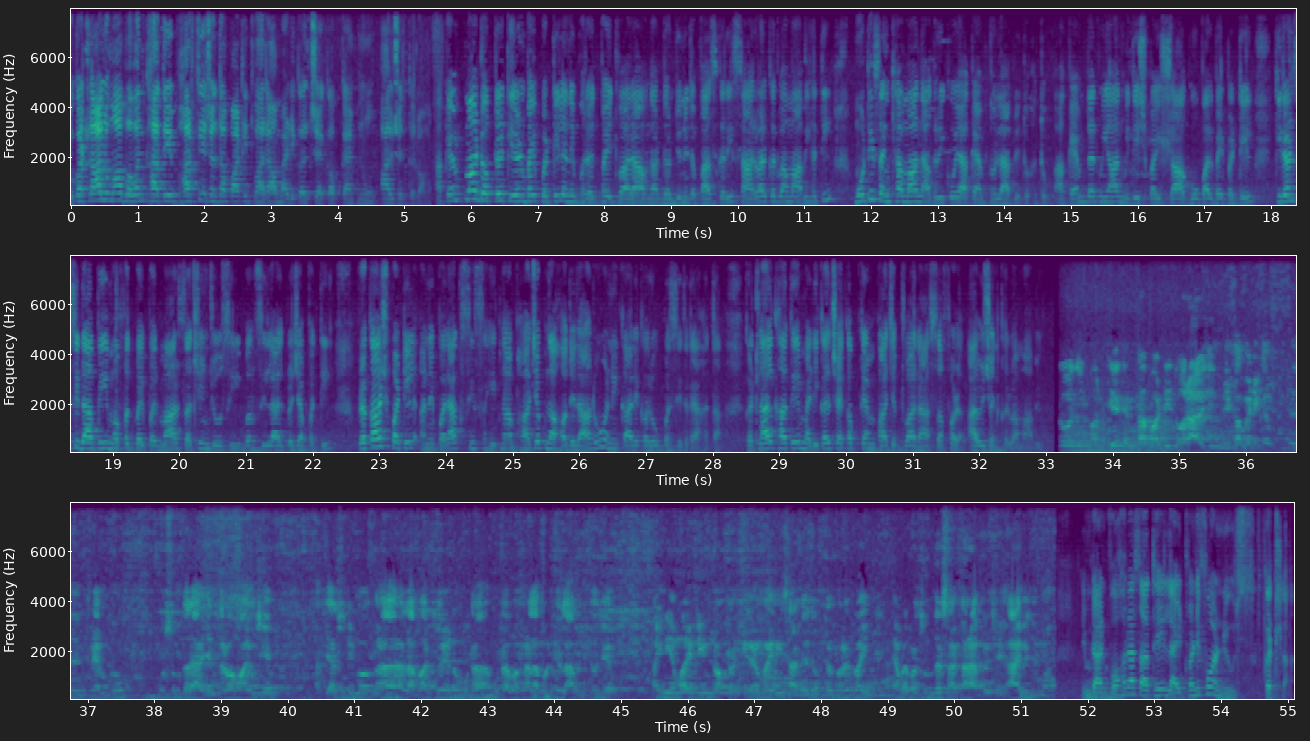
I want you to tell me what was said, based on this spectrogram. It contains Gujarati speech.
તો કટલાલ ઉમા ભવન ખાતે ભારતીય જનતા પાર્ટી દ્વારા મેડિકલ ચેકઅપ કેમ્પનું આયોજન કરવામાં આ કેમ્પમાં ડોક્ટર કિરણભાઈ પટેલ અને ભરતભાઈ દ્વારા આવનાર દર્દીઓની તપાસ કરી સારવાર કરવામાં આવી હતી. મોટી સંખ્યામાં નાગરિકોએ આ કેમ્પનો લાભ લીધો હતો. આ કેમ્પ દરમિયાન મિતેશભાઈ શાહ, ગોપાલભાઈ પટેલ, કિરણસિંહ ડાબી મફતભાઈ પરમાર, સચિન જોશી, બંસીલાલ પ્રજાપતિ, પ્રકાશ પટેલ અને પરાગસિંહ સહિતના ભાજપના હોદ્દેદારો અને કાર્યકરો ઉપસ્થિત રહ્યા હતા. કઠલાલ ખાતે મેડિકલ ચેકઅપ કેમ્પ ભાજપ દ્વારા સફળ આયોજન કરવામાં આવ્યું. રોજ ભારતીય જનતા પાર્ટી દ્વારા આયોજિત મેગા મેડિકલ કેમ્પનું બહુ સુંદર આયોજન કરવામાં આવ્યું છે. અત્યાર સુધીમાં ઘણા લાભાર્થીઓએ એનો મોટા મોટાભાગના લાભાર્થીઓ લાભ લીધો છે. અહીંની અમારી ટીમ ડૉક્ટર કિરણભાઈની સાથે ડૉક્ટર ભરતભાઈ એમણે પણ સુંદર સહકાર આપ્યો છે આ આયોજનમાં. ઇમરાન વોહરા સાથે લાઇટ ટ્વેન્ટી ફોર ન્યૂઝ કઠલા.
